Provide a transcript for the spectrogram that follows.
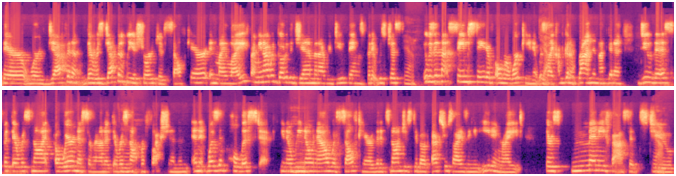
there were definite there was definitely a shortage of self-care in my life. I mean, I would go to the gym and I would do things, but it was just Yeah. it was in that same state of overworking. It was Yeah. like I'm gonna run and I'm gonna do this, but there was not awareness around it. There was Mm. not reflection and, and it wasn't holistic. You know, we Mhm. know now with self-care that it's not just about exercising and eating right. There's many facets to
